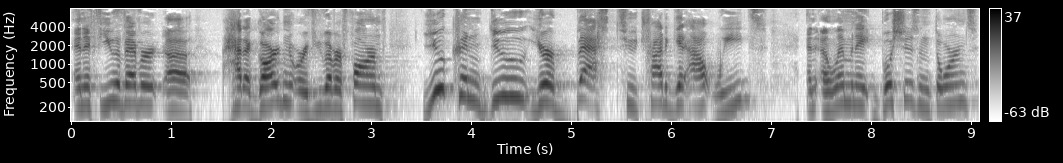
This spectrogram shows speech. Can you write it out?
And if you have ever uh, had a garden or if you've ever farmed, you can do your best to try to get out weeds and eliminate bushes and thorns.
